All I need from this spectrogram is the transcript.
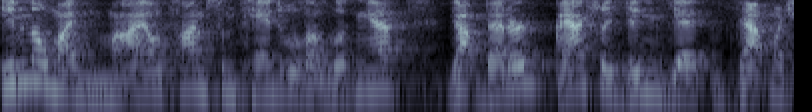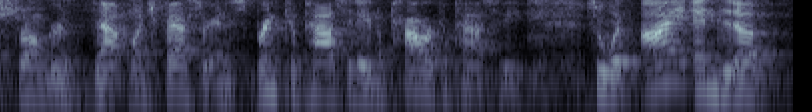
even though my mile time, some tangibles I was looking at got better, I actually didn't get that much stronger, that much faster in a sprint capacity and a power capacity. So what I ended up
